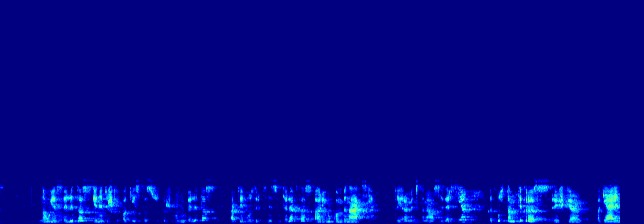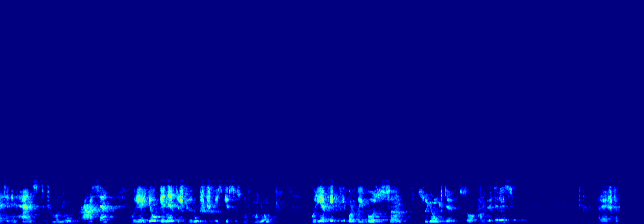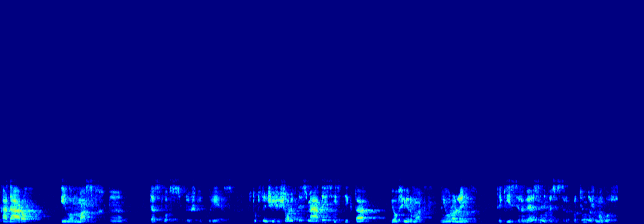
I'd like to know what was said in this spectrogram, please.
naujas elitas, genetiškai pakeistas superžmonių elitas, ar tai bus dirbtinis intelektas, ar jų kombinacija. Tai yra mėgstamiausia versija, kad bus tam tikras, reiškia, pagerinti, enhanced žmonių rasę, kurie jau genetiškai rūšiškai skirsis nuo žmonių, kurie kaip kyborgai bus sujungti su kompiuteriais. Reiškia, ką daro Elon Musk, e, Teslos, reiškia, kuriejas. 2016 metais įsteigta jo firma Neuralink. Taigi jis yra verslininkas, jis yra protingas žmogus.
